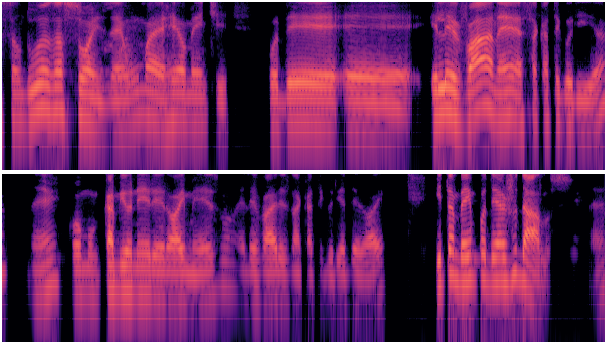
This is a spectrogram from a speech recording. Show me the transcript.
são duas ações, né? Uma é realmente poder é, elevar, né, essa categoria, né, como um caminhoneiro herói mesmo, elevar eles na categoria de herói, e também poder ajudá-los. Né?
